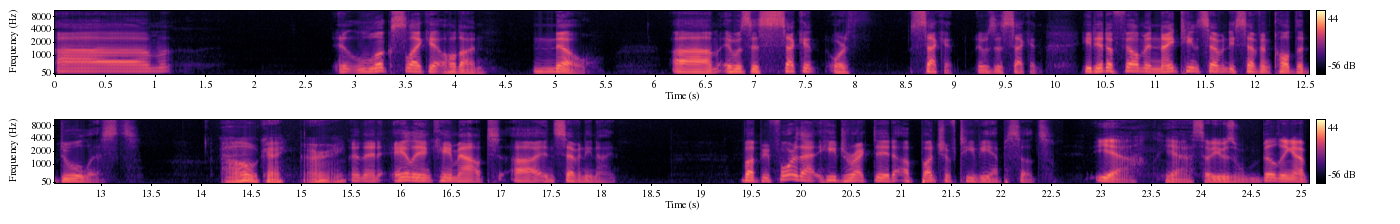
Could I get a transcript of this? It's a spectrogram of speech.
Um, it looks like it. Hold on, no. Um, it was his second or th- second. It was his second. He did a film in 1977 called The Duelists, Oh, okay, all right. and then Alien came out uh, in '79. But before that, he directed a bunch of TV episodes. Yeah, yeah. So he was building up,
